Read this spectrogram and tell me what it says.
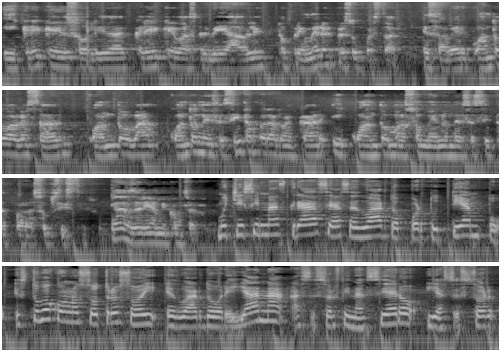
y cree que es sólida, cree que va a ser viable, lo primero es presupuestar, es saber cuánto va a gastar, cuánto va, cuánto necesita para arrancar y cuánto más o menos necesita para subsistir. Ese sería mi consejo. Muchísimas gracias Eduardo por tu tiempo. Estuvo con nosotros hoy Eduardo Orellana, asesor financiero asesor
